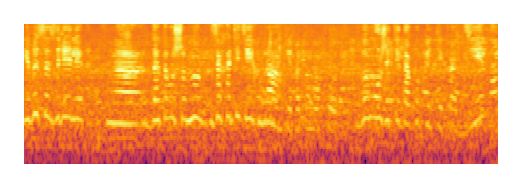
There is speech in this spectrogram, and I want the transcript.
и вы созрели до того, что ну, захотите их в рамки потом оформить, вы можете докупить их отдельно,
